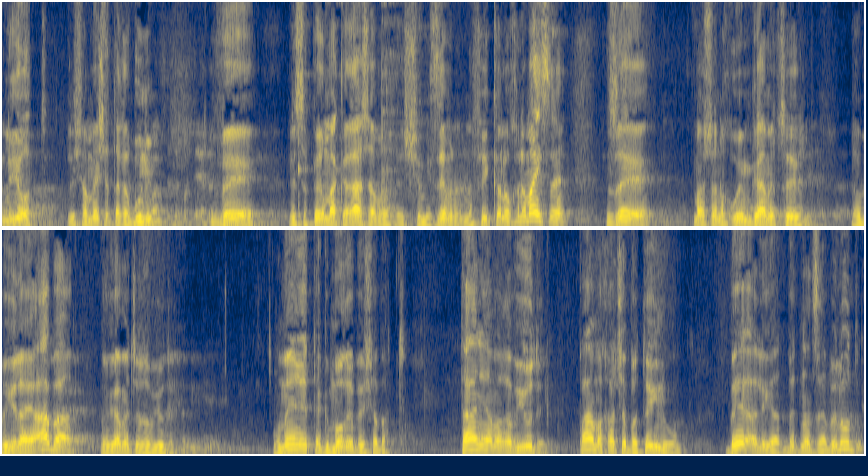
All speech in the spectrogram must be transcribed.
להיות, לשמש את הרבונים ולספר מה קרה שם ושמזה נפיק הלוך למעשה, זה מה שאנחנו רואים גם אצל רבי הילה היה אבא וגם אצל רבי יהודה. אומרת הגמורי בשבת, תניא אמר רבי יהודה, פעם אחת שבתנו בעליית בית נצה בלוד.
